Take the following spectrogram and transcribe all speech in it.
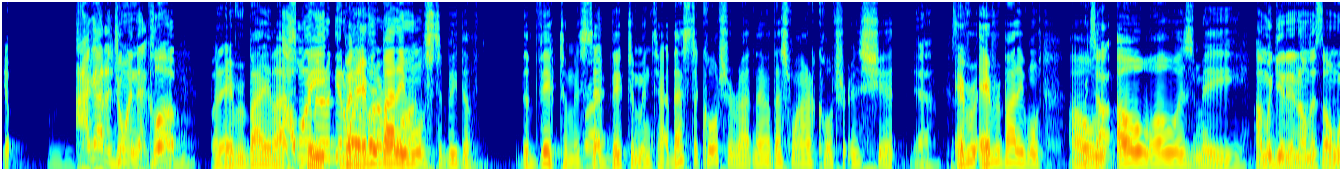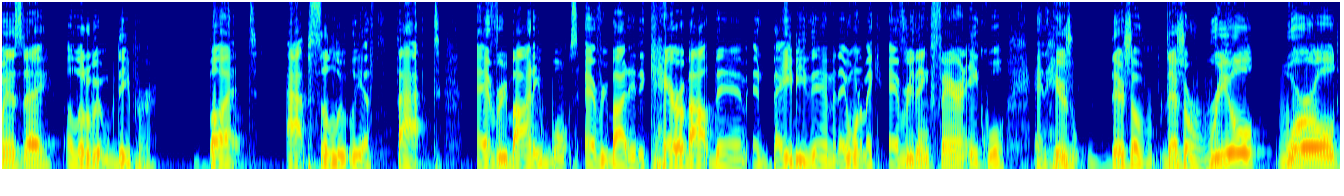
Yep. I got to join that club. But everybody likes to be to But away with whatever I everybody want. wants to be the the victim. It's Right. that victim mentality. That's the culture right now. That's why our culture is shit. Yeah. Every, everybody wants. Oh, talk- oh, woe is me. I'm gonna get in on this on Wednesday a little bit deeper, but absolutely a fact. Everybody wants everybody to care about them and baby them, and they want to make everything fair and equal. And here's there's a there's a real world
